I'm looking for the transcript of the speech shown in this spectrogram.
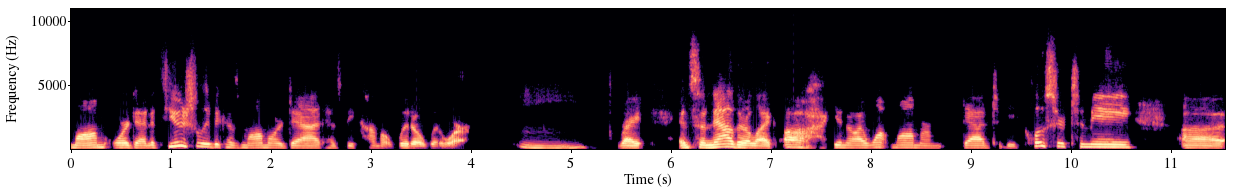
mom or dad. It's usually because mom or dad has become a widow widower. Mm. Right. And so now they're like, oh, you know, I want mom or dad to be closer to me. Uh,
